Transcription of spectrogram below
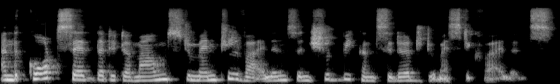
And the court said that it amounts to mental violence and should be considered domestic violence.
